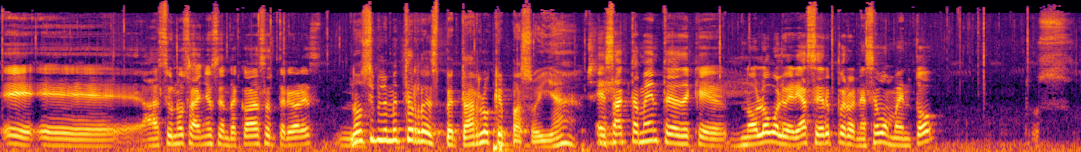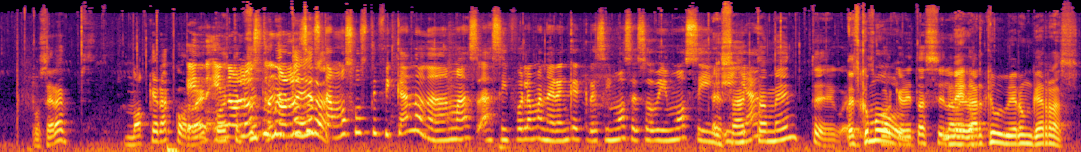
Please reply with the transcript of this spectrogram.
eh, eh, hace unos años, en décadas anteriores. No, simplemente respetar lo que pasó y ya. Exactamente, de que no lo volvería a hacer, pero en ese momento, pues, pues era, no que era correcto. y no los, no estamos justificando, nada más así fue la manera en que crecimos, eso vimos y, y ya. Exactamente, güey. Es como Porque ahorita sí la negar veo. que hubieron guerras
